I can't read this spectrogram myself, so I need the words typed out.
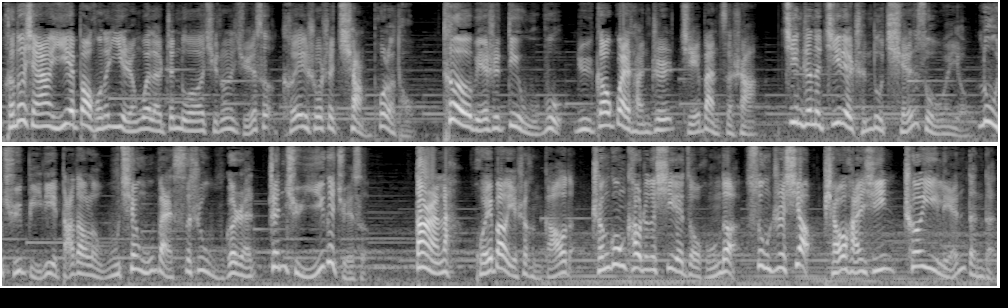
很多想要一夜爆红的艺人，为了争夺其中的角色，可以说是抢破了头。特别是第五部《女高怪谈之结伴自杀》， 竞争的激烈程度前所未有，录取比例达到了五千五百四十五个人争取一个角色。当然了，回报也是很高的。成功靠这个系列走红的宋智孝、朴寒星、车艺莲等等，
